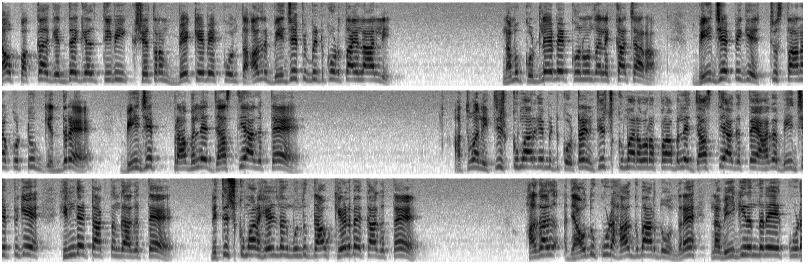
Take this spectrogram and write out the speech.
ನಾವು ಪಕ್ಕ ಗೆದ್ದೇ ಗೆಲ್ತೀವಿ, ಕ್ಷೇತ್ರ ಬೇಕೇ ಬೇಕು ಅಂತ. ಆದರೆ ಬಿ ಜೆ ಪಿ ಬಿಟ್ಕೊಡ್ತಾ ಇಲ್ಲ ಅಲ್ಲಿ. ನಮಗೆ ಕೊಡಲೇಬೇಕು ಅನ್ನುವಂಥ ಲೆಕ್ಕಾಚಾರ. ಬಿ ಜೆ ಪಿಗೆ ಹೆಚ್ಚು ಸ್ಥಾನ ಕೊಟ್ಟು ಗೆದ್ದರೆ ಬಿ ಜೆ ಪಿ ಪ್ರಾಬಲ್ಯ ಜಾಸ್ತಿ ಆಗುತ್ತೆ. ಅಥವಾ ನಿತೀಶ್ ಕುಮಾರ್ಗೆ ಬಿಟ್ಕೊಟ್ರೆ ನಿತೀಶ್ ಕುಮಾರ್ ಅವರ ಪ್ರಾಬಲ್ಯ ಜಾಸ್ತಿ ಆಗುತ್ತೆ. ಆಗ ಬಿ ಜೆ ಪಿಗೆ ಹಿಂದೆಟ್ಟಾಗ್ದಂಗೆ ಆಗುತ್ತೆ ನಿತೀಶ್ ಕುಮಾರ್ ಹೇಳ್ದಂಗೆ ಮುಂದಕ್ಕೆ ನಾವು ಕೇಳಬೇಕಾಗುತ್ತೆ. ಹಾಗಾಗಿ ಅದ್ಯಾವುದು ಕೂಡ ಆಗಬಾರ್ದು ಅಂದರೆ ನಾವು ಈಗಿನಿಂದಲೇ ಕೂಡ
